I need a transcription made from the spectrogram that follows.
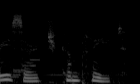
Research complete.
